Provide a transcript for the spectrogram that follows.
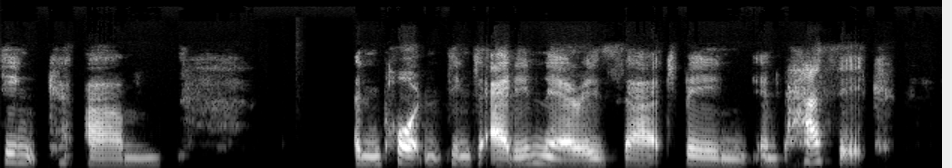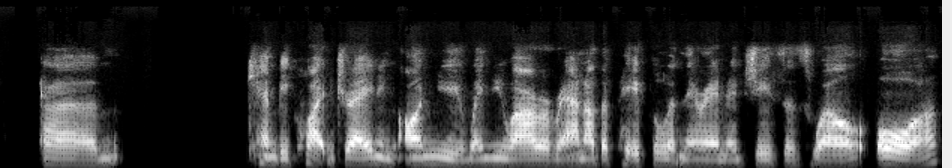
think um, an important thing to add in there is that being empathic um, can be quite draining on you when you are around other people and their energies as well. Or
